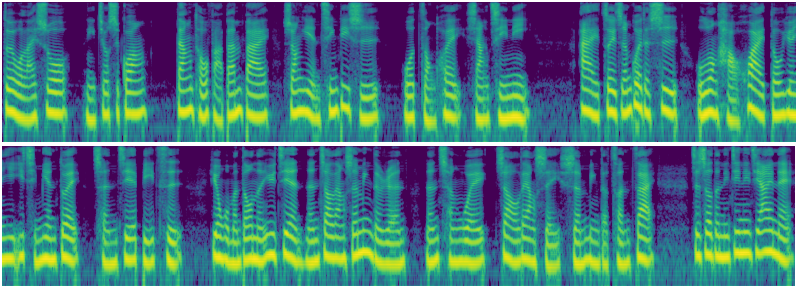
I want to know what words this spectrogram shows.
对我来说，你就是光。当头发斑白、双眼轻闭时，我总会想起你。爱最珍贵的是，无论好坏，都愿意一起面对，承接彼此。愿我们都能遇见能照亮生命的人，能成为照亮谁生命的存在。这周的你叽你叽爱捏，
